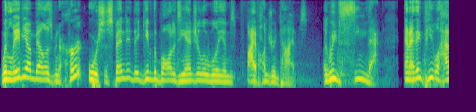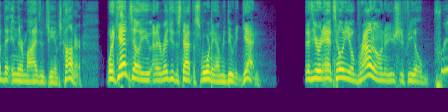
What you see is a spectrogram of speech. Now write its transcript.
When Le'Veon Bell has been hurt or suspended, they give the ball to DeAngelo Williams 500 times. Like we've seen that. And I think people have that in their minds with James Conner. What I can tell you, and I read you the stat this morning, I'm going to do it again, that if you're an Antonio Brown owner, you should feel pretty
